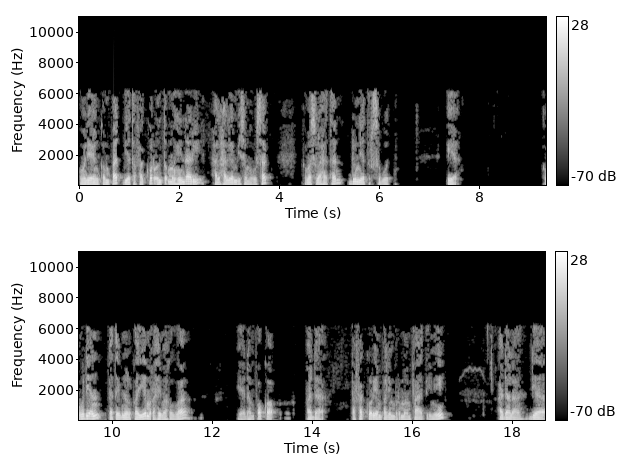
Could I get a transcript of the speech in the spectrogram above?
Kemudian yang keempat dia tafakkur untuk menghindari hal-hal yang bisa merusak kemaslahatan dunia tersebut. Iya. Kemudian kata Ibnu Al-Qayyim rahimahullah, ya dan pokok pada tafakkur yang paling bermanfaat ini adalah dia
